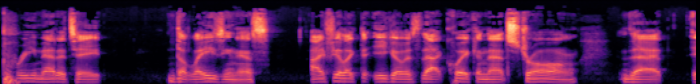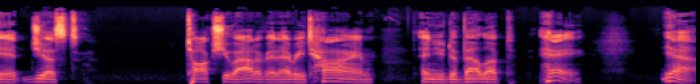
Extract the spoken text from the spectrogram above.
premeditate the laziness. I feel like the ego is that quick and that strong that it just talks you out of it every time. And you developed, hey, yeah,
